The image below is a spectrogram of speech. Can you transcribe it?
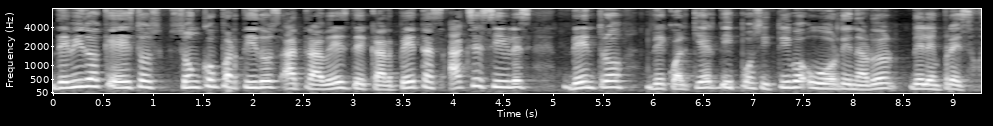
debido a que estos son compartidos a través de carpetas accesibles dentro de cualquier dispositivo u ordenador de la empresa.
